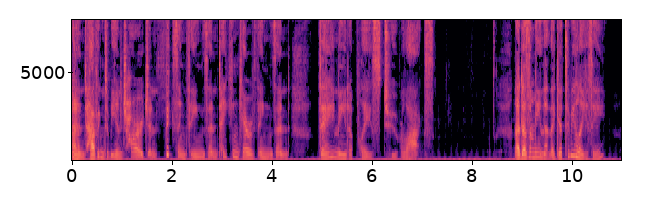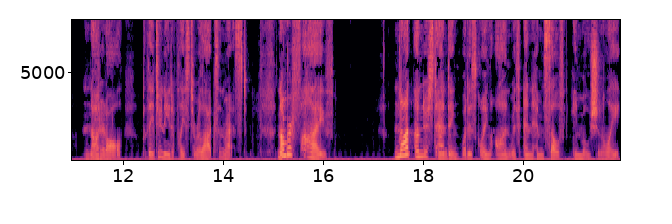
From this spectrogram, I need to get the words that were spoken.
and having to be in charge and fixing things and taking care of things, and they need a place to relax. That doesn't mean that they get to be lazy, not at all, but they do need a place to relax and rest. Number five, not understanding what is going on within himself emotionally.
